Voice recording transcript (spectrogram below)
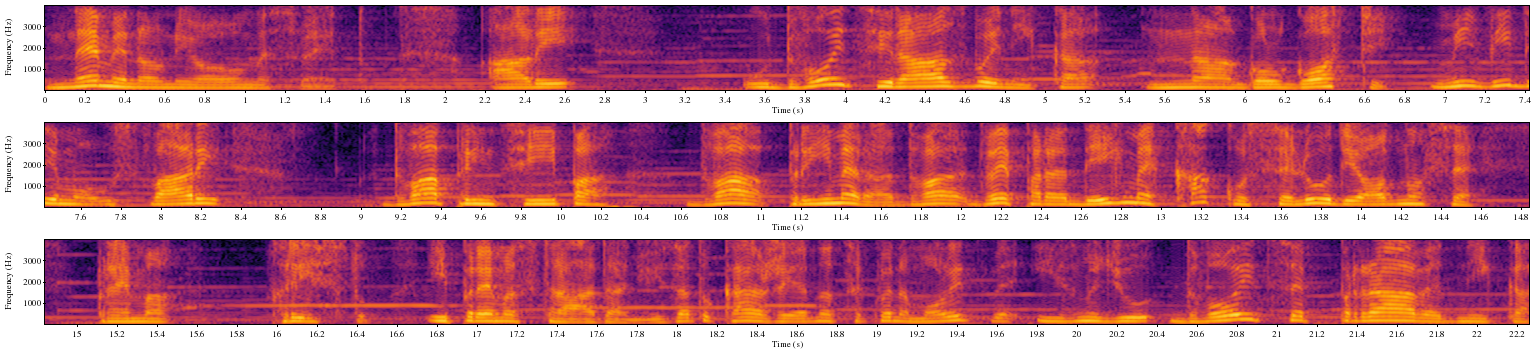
neminovni u ovome svetu. Ali u dvojci razbojnika na Golgoti mi vidimo u stvari dva principa, dva primera, dva, dve paradigme kako se ljudi odnose prema Hristu i prema stradanju. I zato kaže jedna crkvena molitve, između dvojice pravednika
